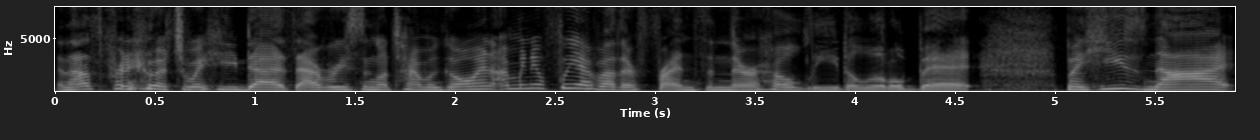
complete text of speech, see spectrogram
and that's pretty much what he does every single time we go in. I mean, if we have other friends in there, he'll lead a little bit, but he's not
